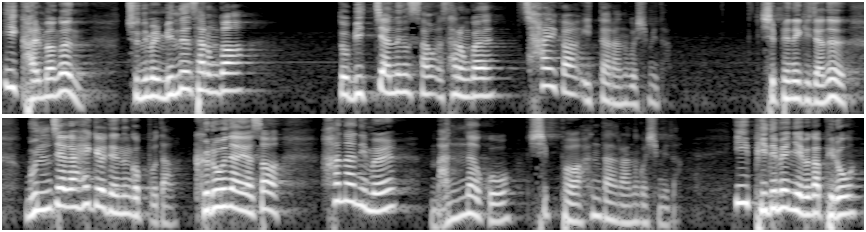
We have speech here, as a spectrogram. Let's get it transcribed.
이 갈망은 주님을 믿는 사람과 또 믿지 않는 사람과의 차이가 있다라는 것입니다. 시편의 기자는 문제가 해결되는 것보다 그로 인하여서 하나님을 만나고 싶어 한다라는 것입니다. 이 비대면 예배가 비록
